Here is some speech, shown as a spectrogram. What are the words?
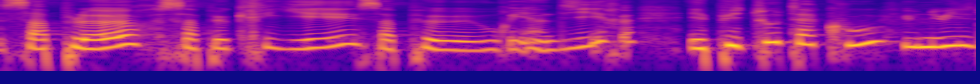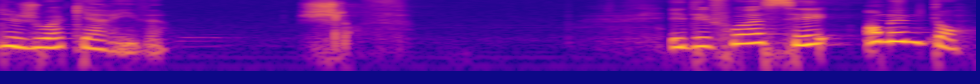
ça pleure, ça peut crier, ça peut ou rien dire, et puis tout à coup, une huile de joie qui arrive. Schloff. Et des fois, c'est en même temps.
